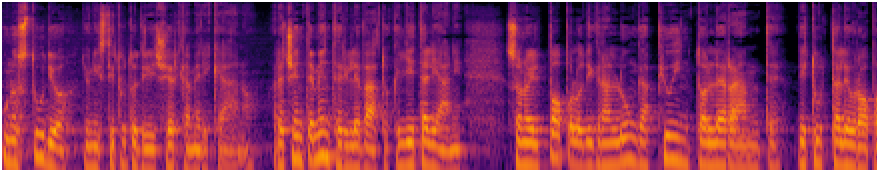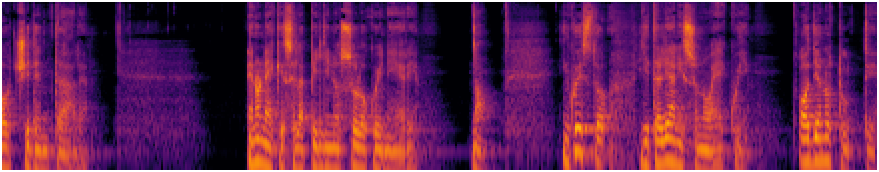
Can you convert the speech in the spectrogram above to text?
Uno studio di un istituto di ricerca americano ha recentemente rilevato che gli italiani sono il popolo di gran lunga più intollerante di tutta l'Europa occidentale. E non è che se la piglino solo coi neri, no. In questo gli italiani sono equi, odiano tutti,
